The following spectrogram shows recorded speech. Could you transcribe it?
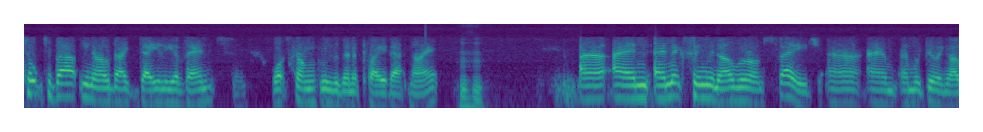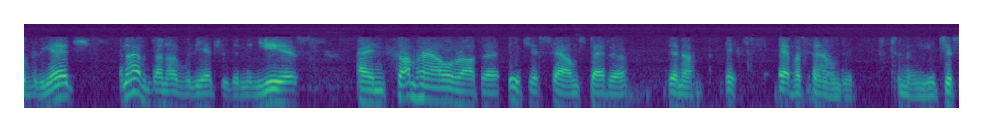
talked about, you know, like daily events and what songs we were going to play that night. Mm-hmm. Uh, and, and next thing we know, we're on stage uh, and, and we're doing Over the Edge. And I haven't done Over the Edge with him in years. And somehow or other, it just sounds better than it's ever sounded to me. It just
